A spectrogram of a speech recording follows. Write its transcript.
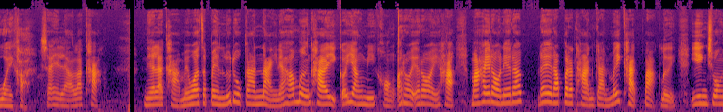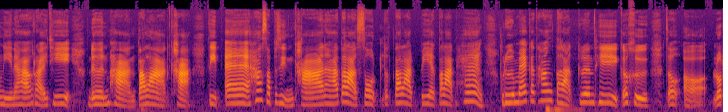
ด้วยค่ะ ใช่แล้วล่ะค่ะ เนี่ยแหละค่ะไม่ว่าจะเป็นฤดูกาลไหนนะคะ เมืองไทยก็ยังมีของอร่อยๆค่ะ มาให้เราได้รับ ได้รับประทานกันไม่ขัดปากเลย ยิ่งช่วงนี้นะคะ ใครที่เดินผ่านตลาดค่ะ ติดแอร์ห้างสรรพสินค้านะคะ ตลาดสดตลาดเปียกตลาดแห้ง หรือแม้กระทั่งตลาดเคลื่อนที่ก็คือเจ้าเอ่อรถ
